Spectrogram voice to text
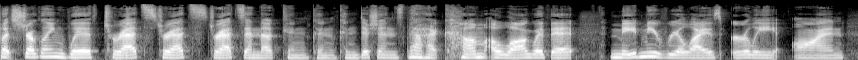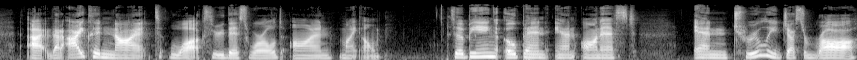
but struggling with Tourette's, Tourette's, Tourette's, and the con- con- conditions that come along with it made me realize early on uh, that I could not walk through this world on my own. So, being open and honest and truly just raw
